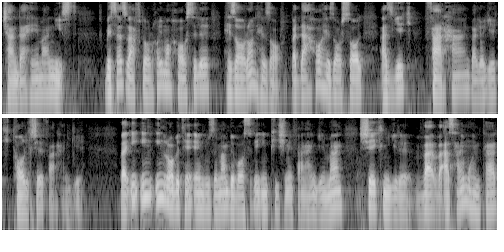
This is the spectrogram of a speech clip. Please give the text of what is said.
چند دهه من نیست. بس از رفتارهای ما حاصل هزاران هزار و دهها هزار سال از یک فرهنگ و یا یک تاریخچه فرهنگیه. و این, این, این رابطه امروز من به واسطه این پیشین فرهنگی من شکل می‌گیره و, و از همه مهمتر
